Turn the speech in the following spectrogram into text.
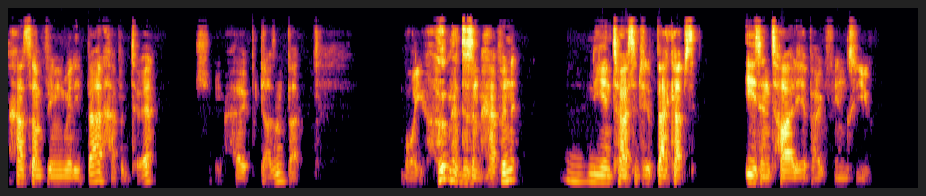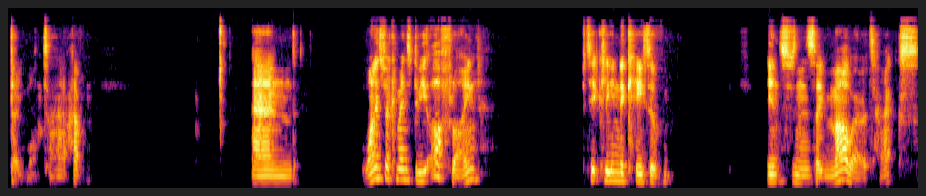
has something really bad happen to it, you hope it doesn't, but well, you hope that doesn't happen. The entire subject of backups is entirely about things you don't want to have happen. And one is recommended to be offline, particularly in the case of incidents like malware attacks,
